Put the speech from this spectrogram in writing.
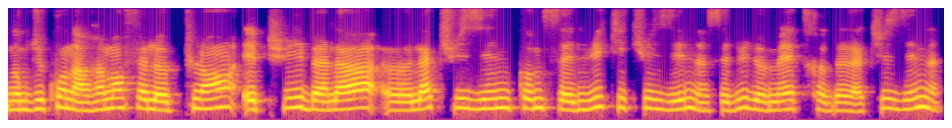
Donc, du coup, on a vraiment fait le plan. Et puis, ben là, euh, la cuisine, comme c'est lui qui cuisine, c'est lui le maître de la cuisine,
